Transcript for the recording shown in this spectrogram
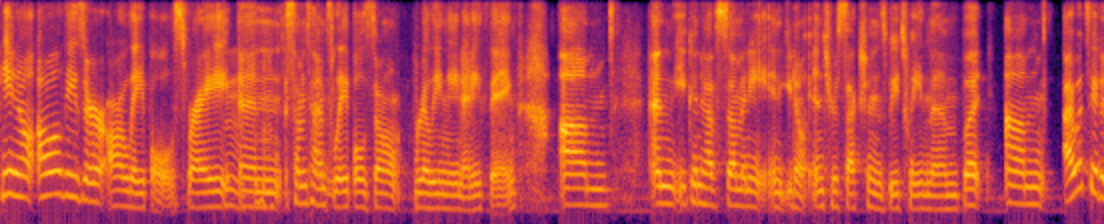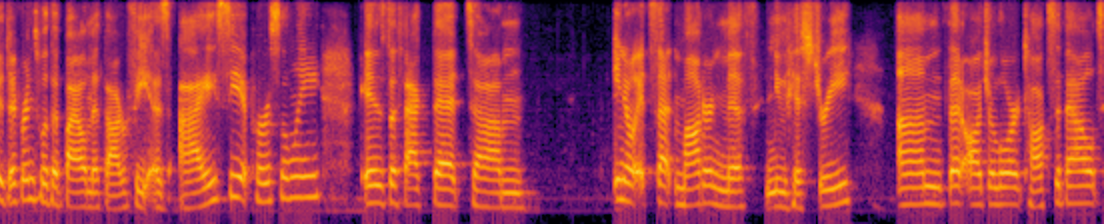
you know, all these are, are labels, right? And sometimes labels don't really mean anything. Um, and you can have so many, you know, intersections between them. But um, I would say the difference with a biomythography, as I see it personally, is the fact that, um, you know, it's that modern myth, new history um, that Audre Lorde talks about,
